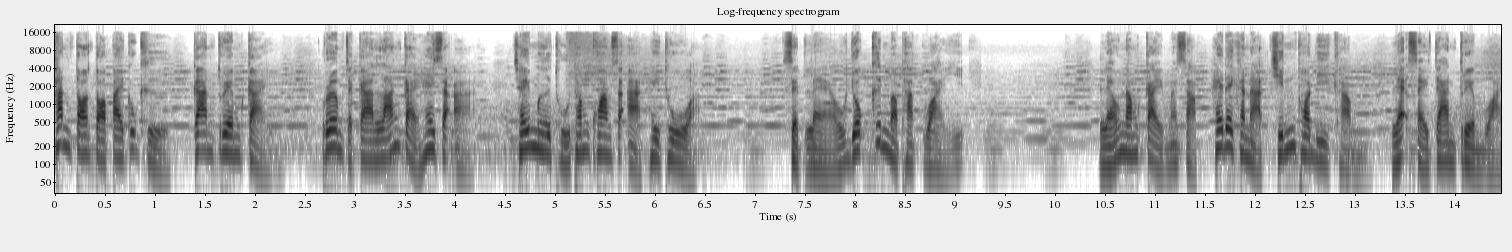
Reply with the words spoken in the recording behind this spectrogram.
ขั้นตอนต่อไปก็คือ การเตรียมไก่ เริ่มจากการล้างไก่ให้สะอาด ใช้มือถูทำความสะอาดให้ทั่ว เสร็จแล้วยกขึ้นมาพักไว้ แล้วนำไก่มาสับให้ได้ขนาดชิ้นพอดีคำและใส่จานเตรียมไว้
